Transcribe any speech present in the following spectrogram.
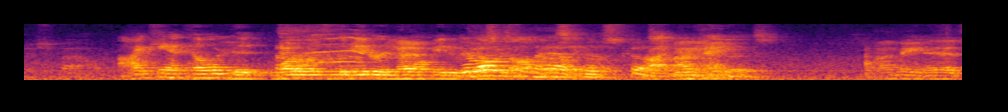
much about. I can't help that water went to the meter and you want me to You're adjust always it off, gonna I have say those customers. Right, you're gonna have I mean- those. I mean, as.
